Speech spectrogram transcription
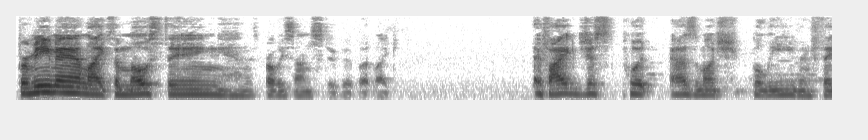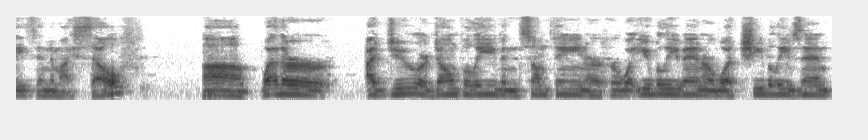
for me man like the most thing and this probably sounds stupid but like if I just put as much believe and faith into myself um, whether I do or don't believe in something or, or what you believe in or what she believes in,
